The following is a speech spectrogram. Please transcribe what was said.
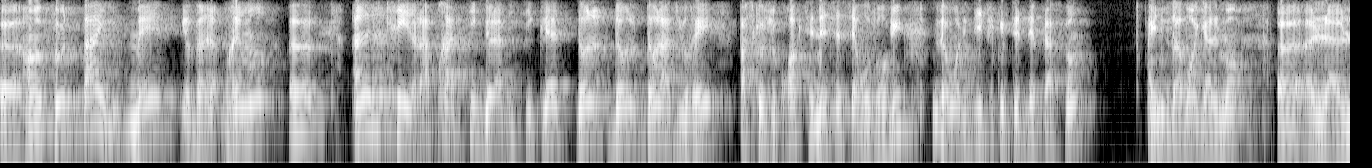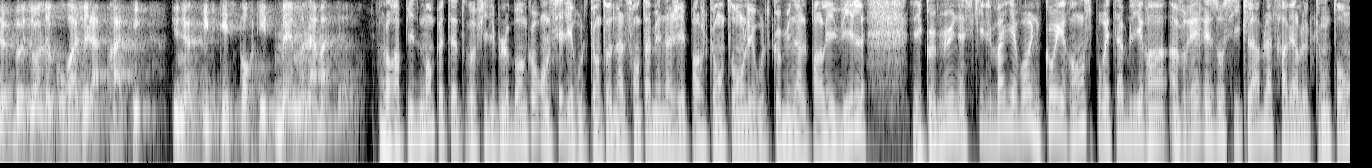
euh, un feu de paille, mais vraiment euh, inscrire la pratique de la bicyclette dans, la durée, parce que je crois que c'est nécessaire aujourd'hui. Nous avons des difficultés de déplacement et nous avons également euh, le besoin d'encourager la pratique d'une activité sportive, même en amateur. Alors rapidement, peut-être Philippe Lebancourt, on le sait, les routes cantonales sont aménagées par le canton, les routes communales par les villes, les communes. Est-ce qu'il va y avoir une cohérence pour établir un, vrai réseau cyclable à travers le canton?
